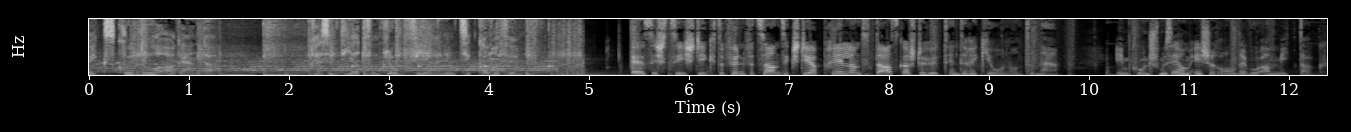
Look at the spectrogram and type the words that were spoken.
X Kulturagenda. Präsentiert vom Club 94,5. Es ist Dienstag, der 25. April und das kannst du heute in der Region unternehmen. Im Kunstmuseum ist ein Rendezvous am Mittag.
